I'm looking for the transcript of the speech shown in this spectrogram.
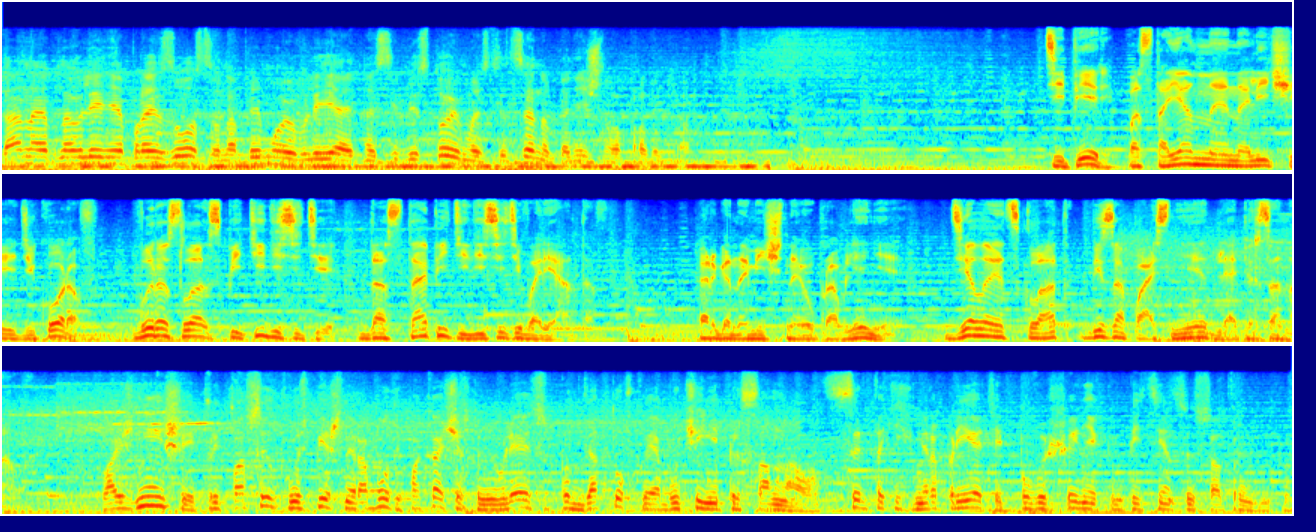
Данное обновление производства напрямую влияет на себестоимость и цену конечного продукта. Теперь постоянное наличие декоров выросло с 50 до 150 вариантов. Эргономичное управление делает склад безопаснее для персонала. Важнейшей предпосылкой успешной работы по качеству является подготовка и обучение персонала. Цель таких мероприятий – повышение компетенции сотрудников,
